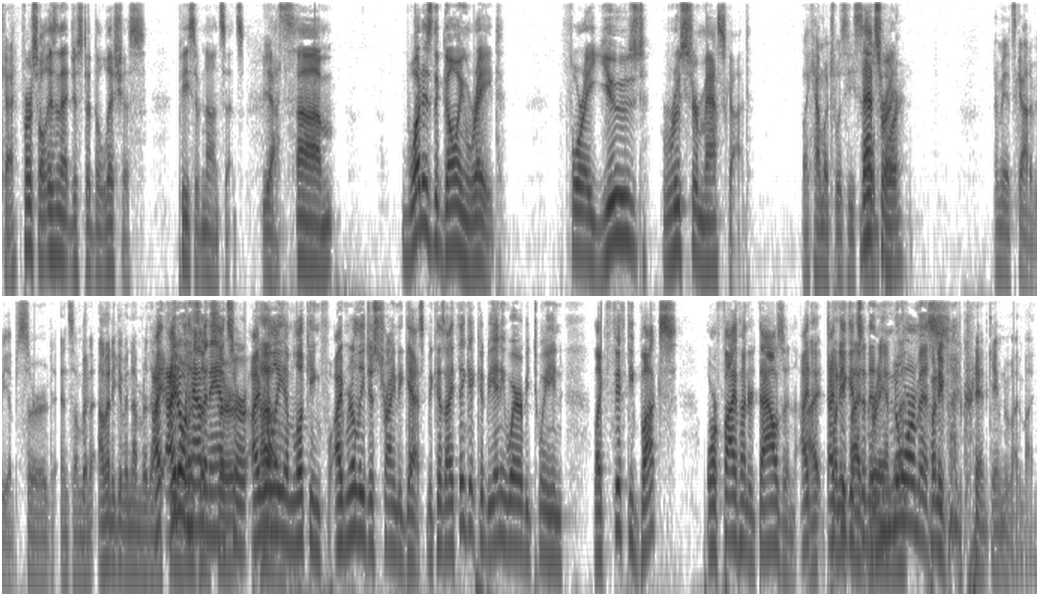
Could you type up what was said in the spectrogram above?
okay. first of all, isn't that just a delicious piece of nonsense? Yes. Um, what is the going rate for a used rooster mascot? like how much was he sold That's for? right. I mean, it's got to be absurd, and so I'm gonna I'm gonna give a number that I, I, I don't have an answer. I really Oh. am looking for. I'm really just trying to guess because I think it could be anywhere between like fifty bucks or five hundred thousand. I, I, I think it's an enormous. 25 grand came to my mind,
